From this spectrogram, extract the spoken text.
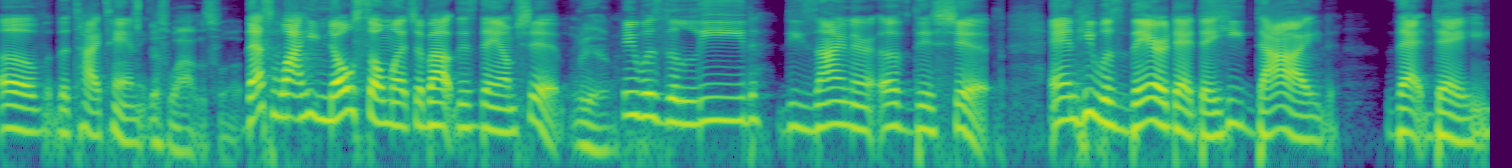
of the Titanic That's wild as fuck. that's why he knows so much about this damn ship Yeah. He was the lead designer of this ship. And he was there that day. He died that day.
